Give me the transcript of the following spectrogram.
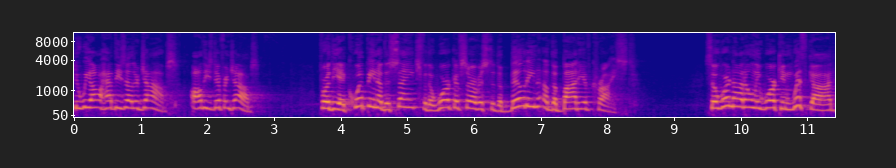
do we all have these other jobs, all these different jobs? For the equipping of the saints for the work of service to the building of the body of Christ. So we're not only working with God,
